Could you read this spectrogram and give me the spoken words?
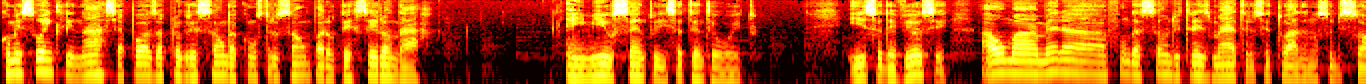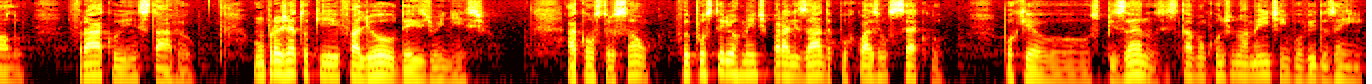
começou a inclinar-se após a progressão da construção para o terceiro andar, em 1178. Isso deveu-se a uma mera fundação de três metros situada no subsolo, fraco e instável, um projeto que falhou desde o início. A construção foi posteriormente paralisada por quase um século, porque os pisanos estavam continuamente envolvidos em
